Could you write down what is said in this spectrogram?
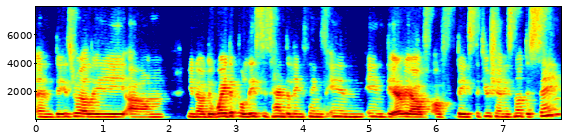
and the Israeli, um, you know, the way the police is handling things in in the area of, of the institution is not the same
